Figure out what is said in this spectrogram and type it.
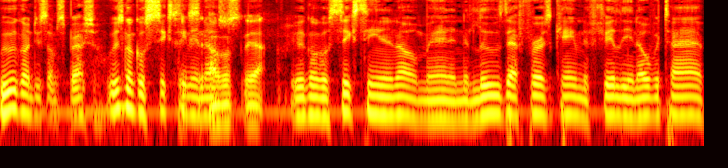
we were going to do something special. We was going to go 16 and oh. I 0. was yeah. We were going to go 16 and 0, man, and to lose that first game to Philly in overtime,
